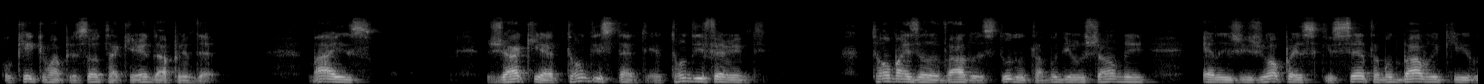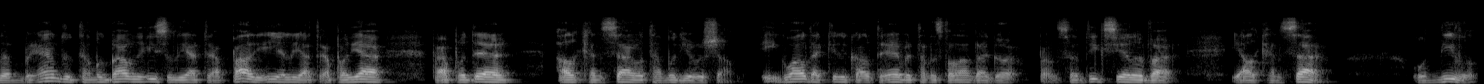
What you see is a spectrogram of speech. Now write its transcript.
o que, que uma pessoa está querendo aprender. Mas, já que é tão distante, é tão diferente, tão mais elevado o estudo do Talmud Yerushalmi, ele exigiu para esquecer Talmud Bavli, que lembrando Talmud Bavli, isso lhe atrapalha, ia lhe atrapalhar para poder alcançar o Talmud Yerushalmi. Igual daquilo que o Alter está nos falando agora, para o Sadik se elevar e alcançar o nível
